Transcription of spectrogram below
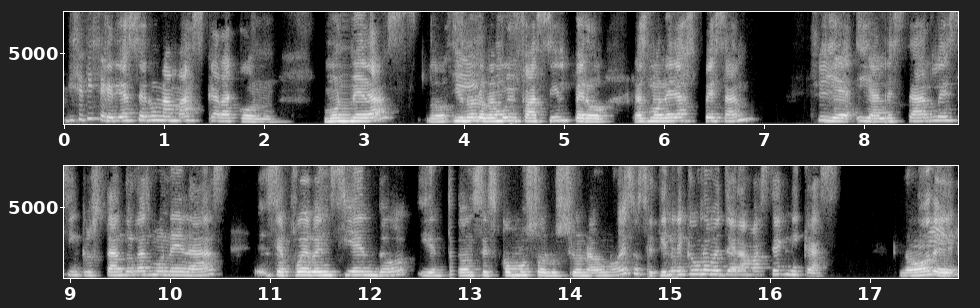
Dice, dice. quería hacer una máscara con monedas, ¿no? Sí. Y uno lo ve muy fácil, pero las monedas pesan Sí. y, y al estarles incrustando las monedas, eh, se fue venciendo y entonces, ¿cómo soluciona uno eso? Se tiene que uno meter a más técnicas, ¿no? Sí, de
